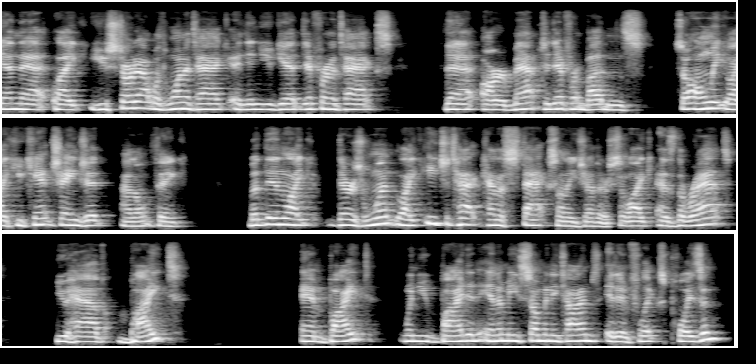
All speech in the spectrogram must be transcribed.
in that like you start out with one attack and then you get different attacks that are mapped to different buttons. So only like you can't change it, I don't think. But then like there's one like each attack kind of stacks on each other. So like as the rat, you have bite and bite when you bite an enemy so many times it inflicts poison.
